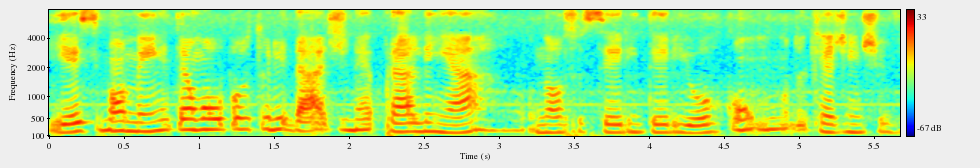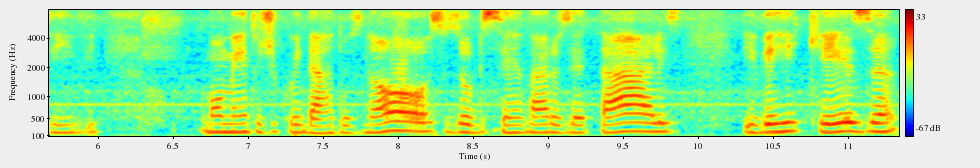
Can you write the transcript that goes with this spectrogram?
e esse momento é uma oportunidade, né, para alinhar o nosso ser interior com o mundo que a gente vive. Momento de cuidar dos nossos, observar os detalhes e ver riqueza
